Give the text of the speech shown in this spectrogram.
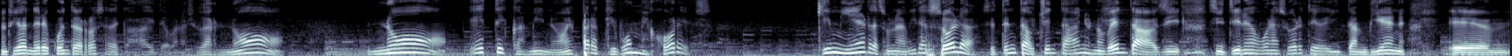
No te voy a el cuento de rosa de que ay, te van a ayudar, no. No, este camino es para que vos mejores. ¿Qué mierda es una vida sola? 70, 80 años, 90. Si, si tienes buena suerte y también eh,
